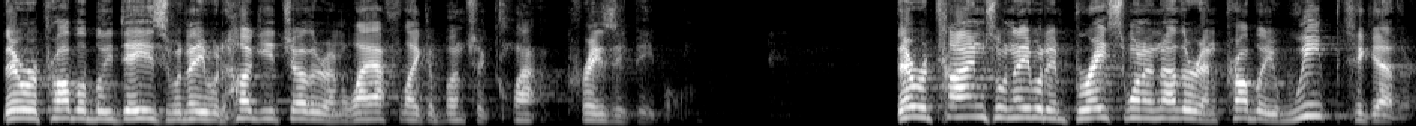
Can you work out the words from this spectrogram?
There were probably days when they would hug each other and laugh like a bunch of cl- crazy people. There were times when they would embrace one another and probably weep together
